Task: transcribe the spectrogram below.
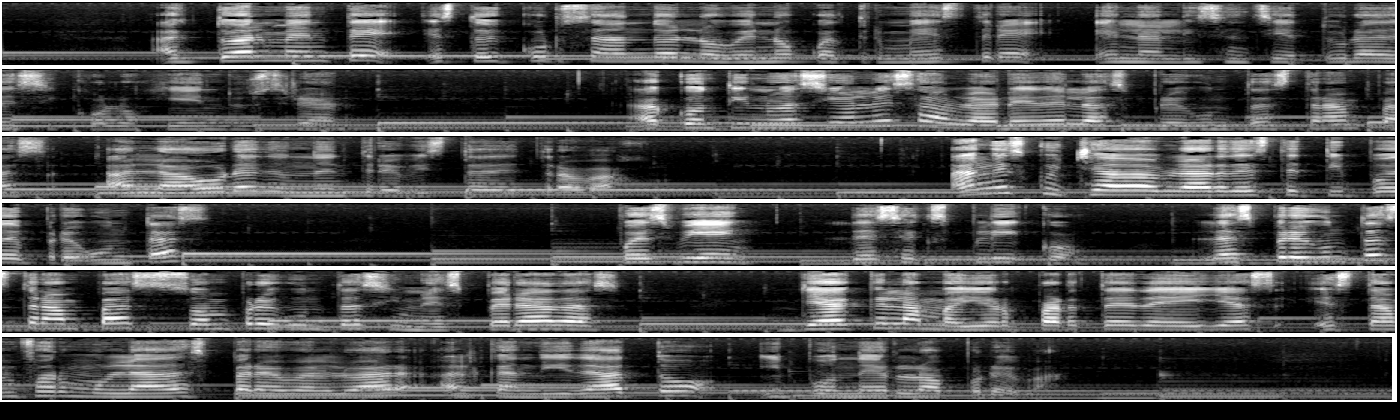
Actualmente estoy cursando el noveno cuatrimestre en la licenciatura de Psicología Industrial. A continuación les hablaré de las preguntas trampas a la hora de una entrevista de trabajo. ¿Han escuchado hablar de este tipo de preguntas? Pues bien, les explico. Las preguntas trampas son preguntas inesperadas ya que la mayor parte de ellas están formuladas para evaluar al candidato y ponerlo a prueba.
